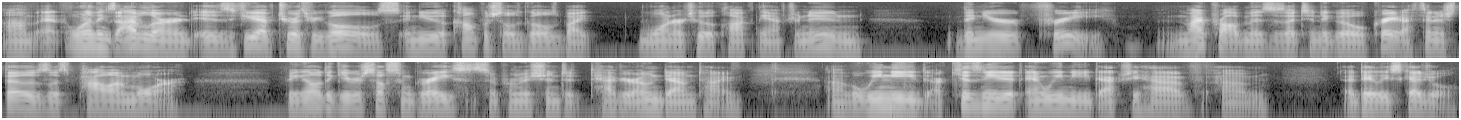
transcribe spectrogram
Um, and one of the things I've learned is if you have two or three goals and you accomplish those goals by one or two o'clock in the afternoon, then you're free. My problem is, is I tend to go, great, I finished those, let's pile on more. Being able to give yourself some grace and some permission to have your own downtime. Uh, but we need, our kids need it, and we need to actually have um, a daily schedule.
